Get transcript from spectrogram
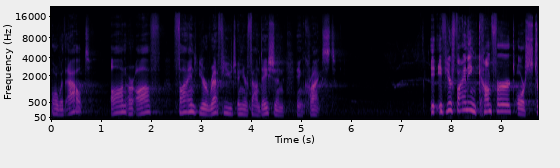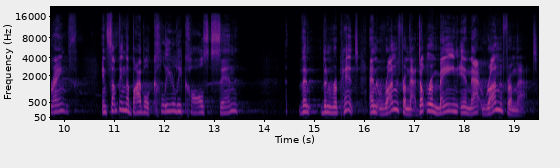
or without, on or off, find your refuge and your foundation in Christ. If you're finding comfort or strength in something the Bible clearly calls sin, then, then repent and run from that. Don't remain in that, run from that.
